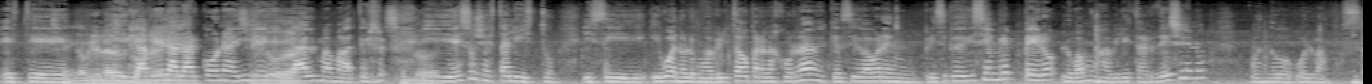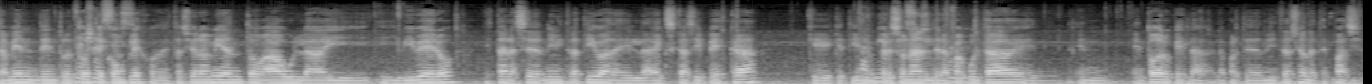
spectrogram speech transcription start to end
Este Sí, Gabriela y Gabriela Alarcón ahí es el alma mater. Y eso ya está listo. Y si y bueno lo hemos habilitado para las jornadas que ha sido ahora en principio de diciembre pero lo vamos a habilitar de lleno cuando volvamos Y también dentro de todo este receso. complejo de estacionamiento, aula y, y vivero está la sede administrativa de la ex Casa y Pesca que, que tiene También, que personal ya de la facultad en, en, en todo lo que es la, la parte de administración de este espacio.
